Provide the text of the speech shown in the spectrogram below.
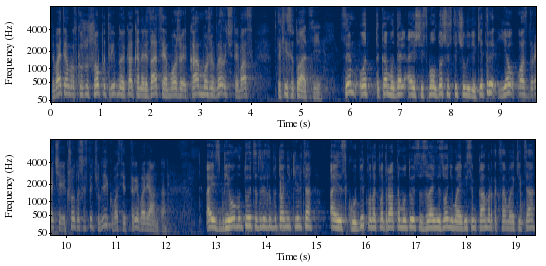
Давайте я вам розкажу, що потрібно, яка каналізація може, яка може виручити вас в такій ситуації. Цим от така модель i6 Small до 6 чоловік. Є три, є у вас, до речі, якщо до 6 чоловік, у вас є три варіанти. IS Bio монтується залізобетонні кільця, IS Cubic, вона квадратна, монтується в зеленій зоні, має 8 камер, так само, як і ця.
